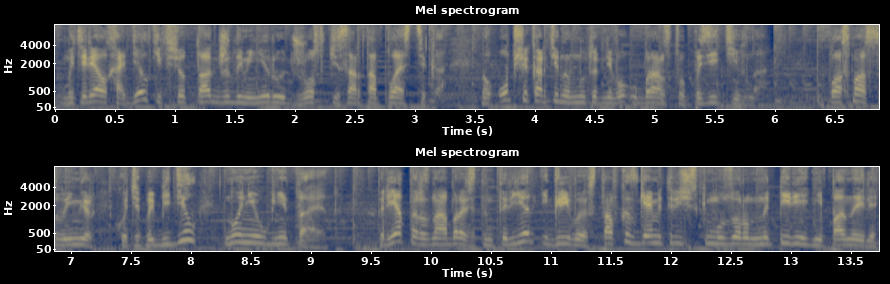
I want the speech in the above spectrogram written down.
В материалах отделки все так же доминируют жесткие сорта пластика, но общая картина внутреннего убранства позитивна. Пластмассовый мир хоть и победил, но не угнетает. Приятно разнообразит интерьер, игривая вставка с геометрическим узором на передней панели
